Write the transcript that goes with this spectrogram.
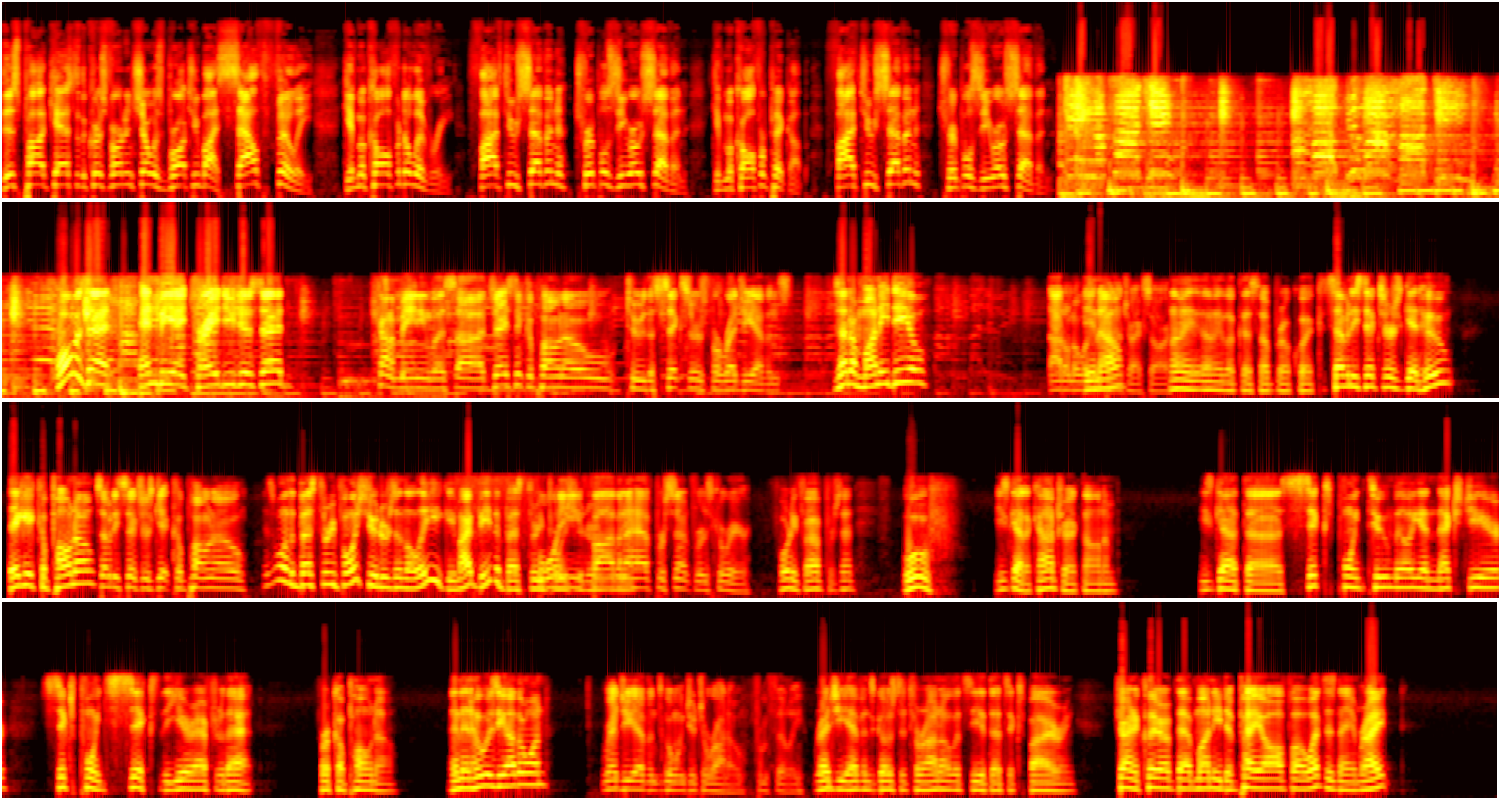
This podcast of The Chris Vernon Show is brought to you by South Philly. Give them a call for delivery. 527-0007. Give them a call for pickup. 527-0007. What was that NBA trade you just said? Kind of meaningless. Uh, Jason Kapono to the Sixers for Reggie Evans. Is that a money deal? I don't know what you the know? contracts are. Let me let me look this up real quick. 76ers get who? They get Kapono? 76ers get Kapono. He's one of the best three-point shooters in the league. He might be the best three-point shooter in the Forty-five and a league. half percent for his career. 45%. Oof. He's got a contract on him. He's got uh, 6.2 million next year, 6.6 the year after that for Kapono. And then who was the other one? Reggie Evans going to Toronto from Philly. Reggie Evans goes to Toronto. Let's see if that's expiring. Trying to clear up that money to pay off, uh, what's his name, right?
